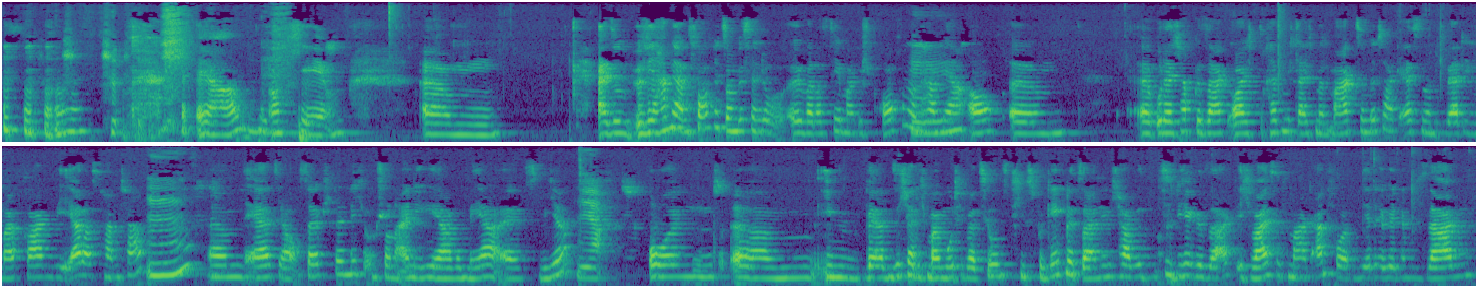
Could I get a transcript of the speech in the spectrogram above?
ja, okay. Ähm, also wir haben ja im Vorfeld so ein bisschen über das Thema gesprochen und mhm. haben ja auch, ähm, äh, oder ich habe gesagt, oh, ich treffe mich gleich mit Marc zum Mittagessen und ich werde ihn mal fragen, wie er das handhabt. Mhm. Ähm, er ist ja auch selbstständig und schon einige Jahre mehr als wir. Ja. Und ähm, ihm werden sicherlich mal Motivationstiefs begegnet sein. Und ich habe zu dir gesagt, ich weiß, dass Marc antworten wird. Er wird nämlich sagen,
